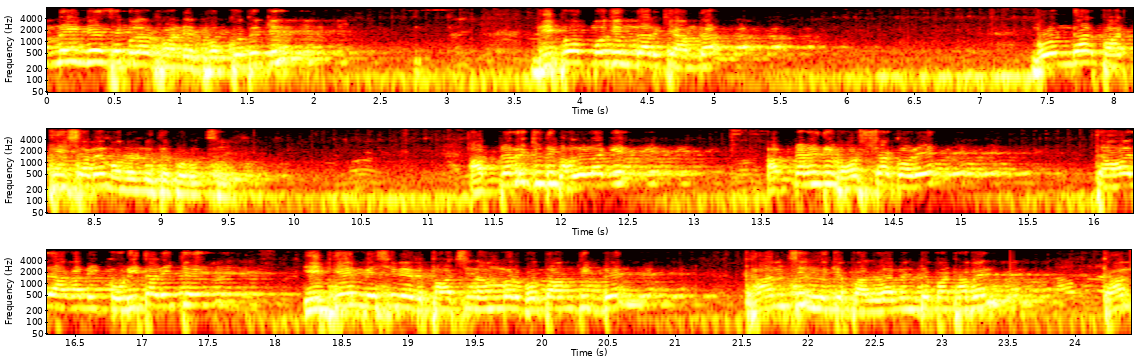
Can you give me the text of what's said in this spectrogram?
আমরা ইন্ডিয়ান সেকুলার ফান্ডের পক্ষ থেকে দীপক মজুমদারকে আমরা বনগার প্রার্থী হিসাবে মনোনীত করেছি। আপনাদের যদি ভালো লাগে, আপনারা যদি ভরসা করে তাহলে আগামী কুড়ি তারিখে ইভিএম মেশিনের পাঁচ নম্বর বোতাম টিপবেন খাম চিহ্নকে পার্লামেন্টে পাঠাবেন। খাম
